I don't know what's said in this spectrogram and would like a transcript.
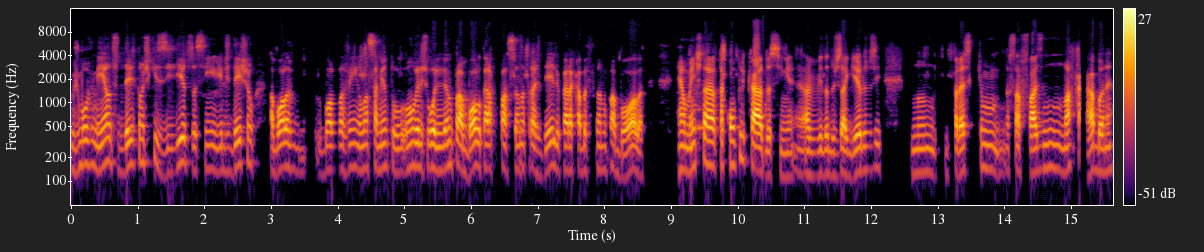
os movimentos dele estão esquisitos, assim, eles deixam a bola, a bola vem, o lançamento longo, eles olhando para a bola, o cara passando atrás dele, o cara acaba ficando com a bola. Realmente está tá complicado, assim, a vida dos zagueiros e não, parece que essa fase não acaba, né?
